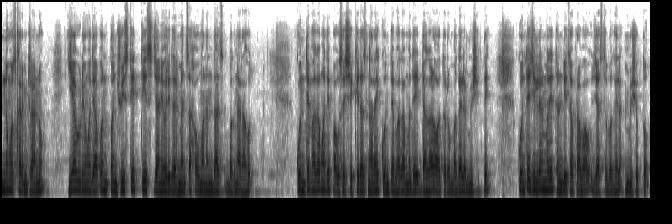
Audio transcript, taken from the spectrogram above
नमस्कार मित्रांनो या व्हिडिओमध्ये आपण पंचवीस ते तीस जानेवारी दरम्यानचा हवामान अंदाज बघणार आहोत. कोणत्या भागामध्ये पावसाची शक्यता असणार आहे? कोणत्या भागामध्ये ढगाळ वातावरण बघायला मिळू शकते? कोणत्या जिल्ह्यांमध्ये थंडीचा प्रभाव जास्त बघायला मिळू शकतो?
